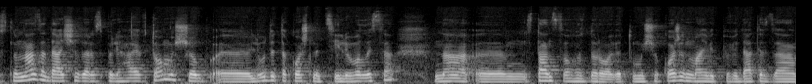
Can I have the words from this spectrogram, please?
Основна задача зараз полягає в тому, щоб е, люди також націлювалися на е, стан свого здоров'я, тому що кожен має відповідати за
